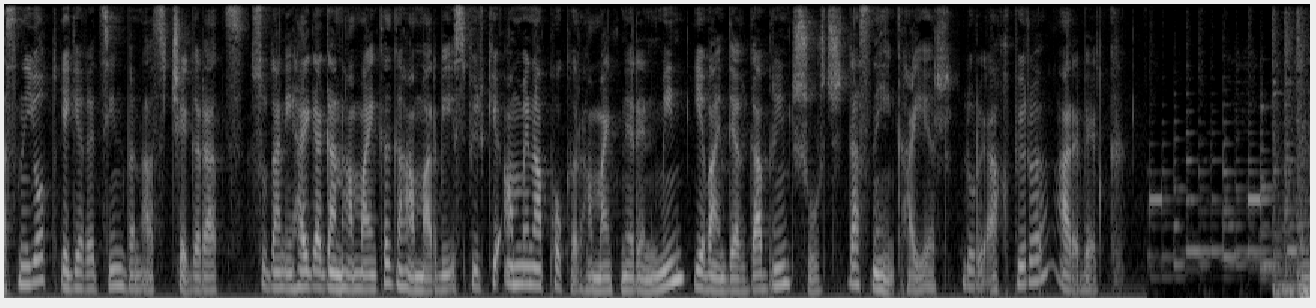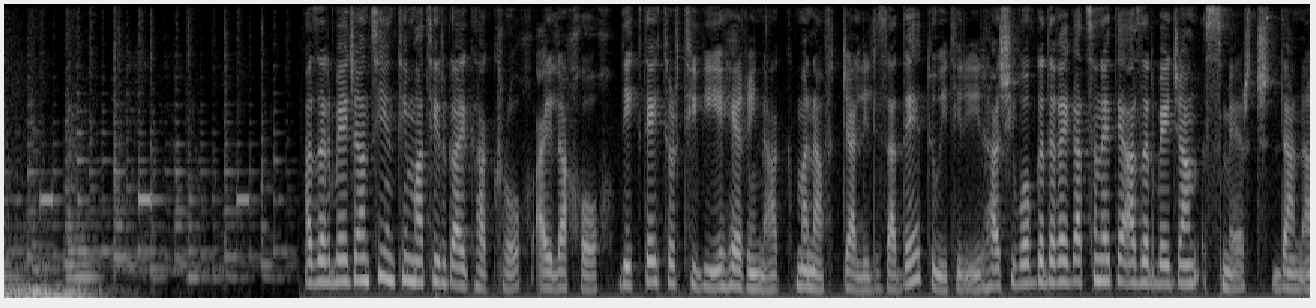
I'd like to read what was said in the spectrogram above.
17 եկեղեցին վնաս չգրած Սուդանի հայկական համայնքը կհամարվի Սփյուռքի ամենափոքր համայնքներեն մին եւ այնտեղ գաբրին շուրջ 15 հայեր լուրի աղբյուրը արևելք Ադրբեջանցի ինտիմատիր գայքակրող այլախող Dictator TV-ի հեղինակ Մանաֆ Ջալիլզադե Twitter-ի իր հաշիվով կդեղեկացնե թե Ադրբեջան Սմերջ, Դանա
